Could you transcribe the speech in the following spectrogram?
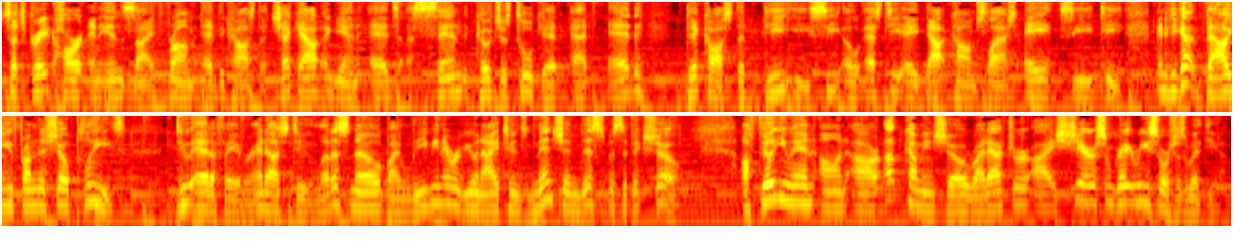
Such great heart and insight from Ed DeCosta. Check out again Ed's Ascend Coaches Toolkit at ed DeCosta, D-E-C-O-S-T-A dot com slash A-C-T. And if you got value from this show, please do Ed a favor and us too. Let us know by leaving a review in iTunes. Mention this specific show. I'll fill you in on our upcoming show right after I share some great resources with you.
